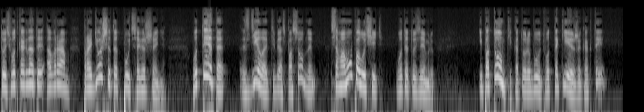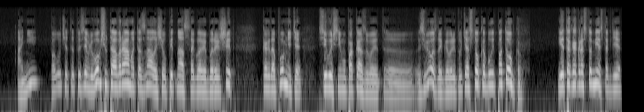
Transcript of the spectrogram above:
То есть, вот когда ты, Авраам, пройдешь этот путь совершения – вот это сделает тебя способным самому получить вот эту землю. И потомки, которые будут вот такие же, как ты, они получат эту землю. В общем-то, Авраам это знал еще в 15 главе Барышит, когда, помните, Всевышнему показывает э, звезды говорит, у тебя столько будет потомков. И это как раз то место, где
